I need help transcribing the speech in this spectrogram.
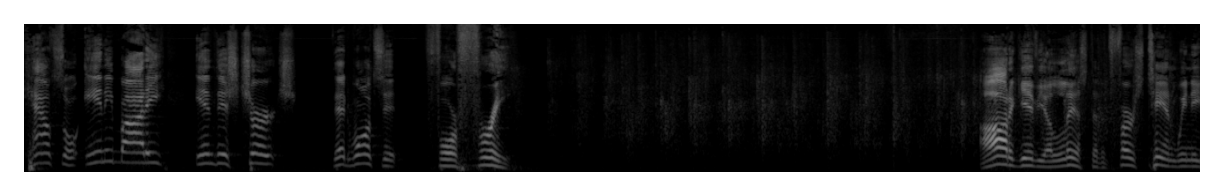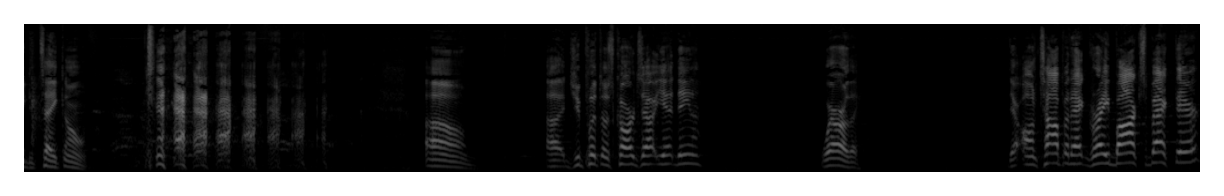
counsel anybody in this church that wants it for free. I ought to give you a list of the first 10 we need to take on. um, uh, did you put those cards out yet, Dina? Where are they? They're on top of that gray box back there?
